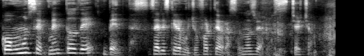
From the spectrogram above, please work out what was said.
con un segmento de ventas. Se les quiere mucho. Fuerte abrazo. Nos vemos. Chao, chao.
